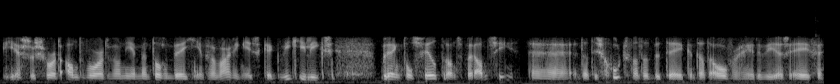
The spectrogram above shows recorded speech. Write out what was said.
eerste soort antwoord wanneer men toch een beetje in verwarring is. Kijk, Wikileaks brengt ons veel transparantie. Uh, dat is goed, want dat betekent dat overheden weer eens even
